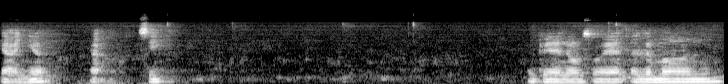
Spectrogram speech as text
Yeah in here. Yeah see? Okay and also add element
